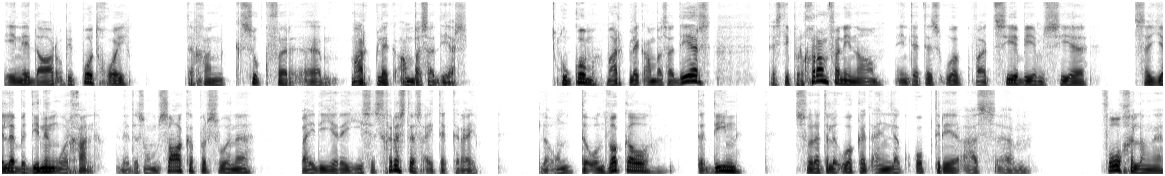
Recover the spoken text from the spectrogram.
en net daar op die pot gooi te gaan soek vir 'n uh, markplek ambassadeurs. Hoekom markplek ambassadeurs? Dis die program van die naam en dit is ook wat CBC se hele bediening oorgaan. En dit is om sakepersone by die Here Jesus Christus uit te kry, hulle on, te ontwikkel, te dien sodat hulle ook uiteindelik optree as ehm um, volgelinge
